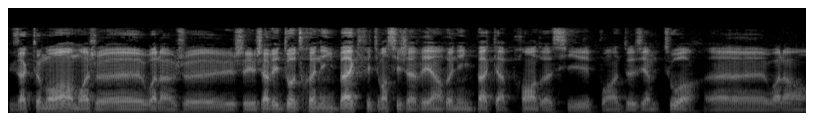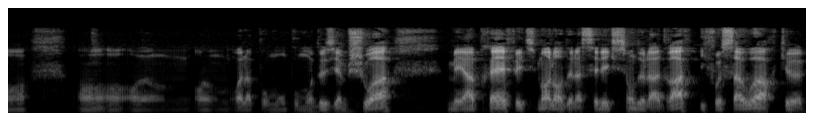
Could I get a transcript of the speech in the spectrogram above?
Exactement. Moi, voilà, j'avais d'autres running backs. Effectivement, si j'avais un running back à prendre, si pour un deuxième tour, euh, voilà, pour mon deuxième choix. Mais après, effectivement, lors de la sélection de la draft, il faut savoir que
